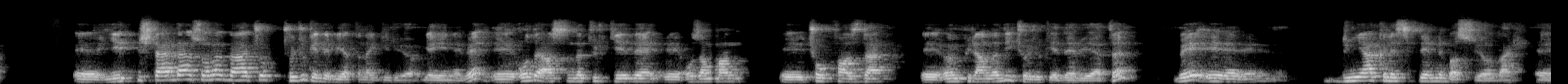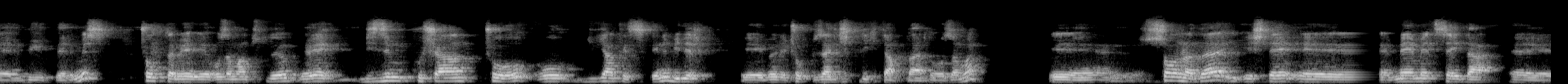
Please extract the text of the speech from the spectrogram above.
E, 70'lerden sonra daha çok çocuk edebiyatına giriyor yayın evi. E, o da aslında Türkiye'de e, o zaman e, çok fazla e, ön planda değil çocuk edebiyatı ve e, dünya klasiklerini basıyorlar e, büyüklerimiz. Çok tabii e, o zaman tutuluyor ve bizim kuşağın çoğu o dünya klasiklerini bilir. E, böyle çok güzel ciddi kitaplardı o zaman. E, sonra da işte e, Mehmet Seyda, e,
